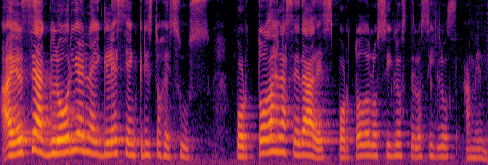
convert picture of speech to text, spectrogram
a él sea gloria en la iglesia en Cristo Jesús, por todas las edades, por todos los siglos de los siglos. Amén.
